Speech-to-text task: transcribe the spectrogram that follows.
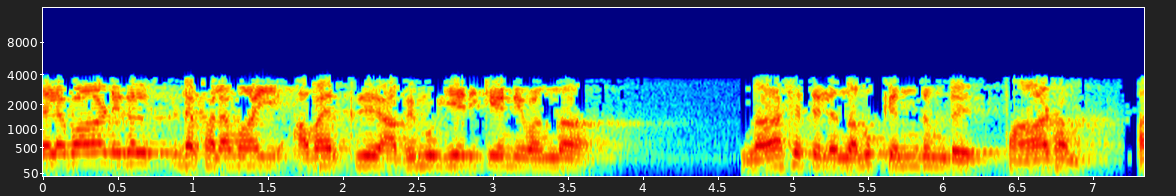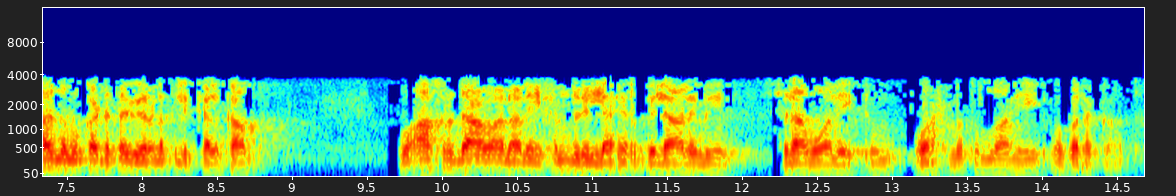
നിലപാടുകളുടെ ഫലമായി അവർക്ക് അഭിമുഖീകരിക്കേണ്ടി വന്ന നാശത്തിൽ നമുക്കെന്തുണ്ട് പാഠം? അത് നമുക്ക് അടുത്ത വിവരണത്തിൽ കേൾക്കാം. വാഹൃദാവാൻ അലഹമുല്ലാഹി റബുലാലമീൻ അസ്സാം വലൈക്കും വാഹമത്തല്ലാഹി വാബർക്കാത്തു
